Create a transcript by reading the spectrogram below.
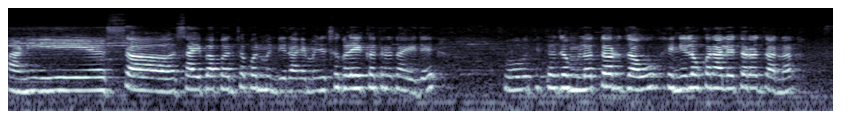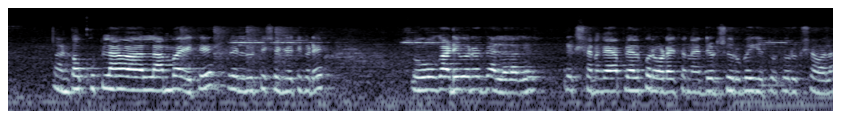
आणि सा साईबाबांचं पण मंदिर आहे. म्हणजे सगळे एकत्रच आहे ते. सो तिथं जमलं तर जाऊ. ह्यांनी लवकर आले तरच जाणार. आणि का खूप ला लांब आहे ते रेल्वे स्टेशनच्या तिकडे. सो गाडीवरच जायला लागेल. रिक्षानं काय आपल्याला परवडायचं नाही. दीडशे रुपये घेतो तो रिक्षावाला.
